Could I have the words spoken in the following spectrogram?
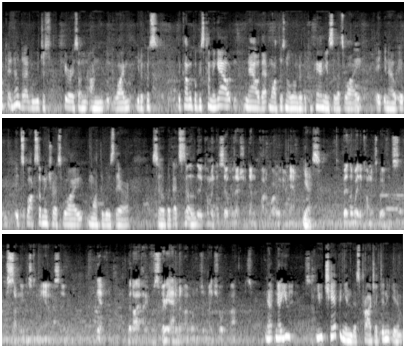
Okay, no, that we just curious on, on why you know because the comic book is coming out now that Martha's no longer the companion, so that's why it, you know it, it sparked some interest why Martha was there. So, but that's um, the comic itself was actually done quite a while ago now. yes. But the way the comics work, it's suddenly just coming out. So, yeah. But I, I was very adamant. I wanted to make sure Martha was. Now, now you you championed this project, didn't you?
